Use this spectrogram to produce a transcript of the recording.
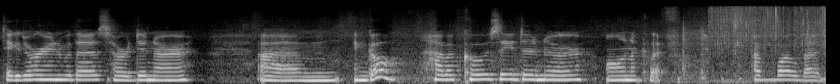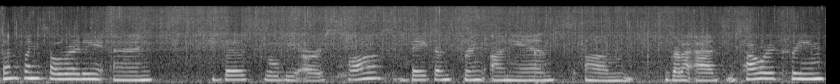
take a Dorian with us, our dinner, um, and go have a cozy dinner on a cliff. I've boiled the dumplings already and this will be our sauce, bacon, spring onions, um, I'm gonna add some sour cream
